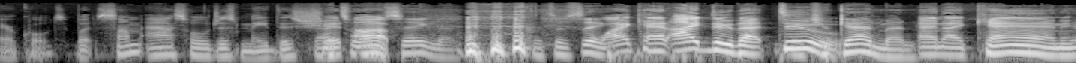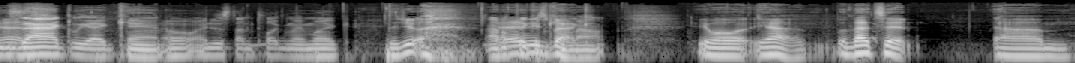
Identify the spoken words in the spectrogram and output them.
air quotes. But some asshole just made this shit That's what I'm up. saying, man. That's what I'm saying. Why can't I do that But too? You can, man. And I can Yes. exactly. I can. Oh, I just unplugged my mic. Did you? I don't And think it came back. out. Yeah, well, yeah. Well, that's it. Um,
